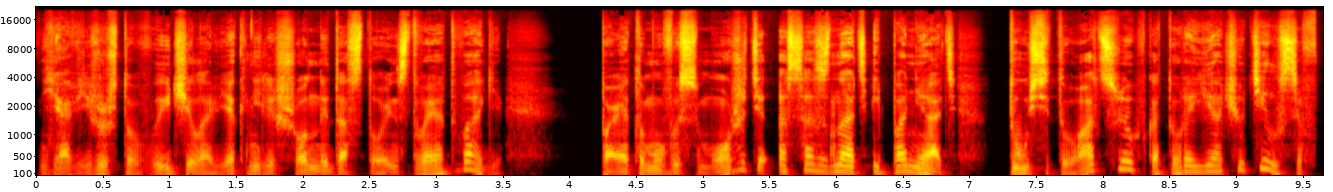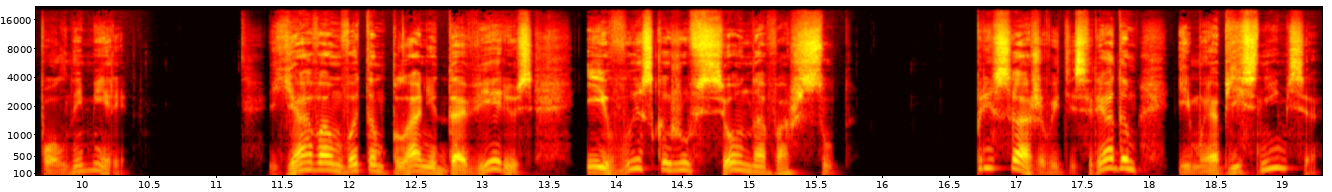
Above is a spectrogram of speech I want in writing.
Я вижу, что вы человек, не лишенный достоинства и отваги, поэтому вы сможете осознать и понять ту ситуацию, в которой я очутился в полной мере. Я вам в этом плане доверюсь и выскажу все на ваш суд. Присаживайтесь рядом, и мы объяснимся.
